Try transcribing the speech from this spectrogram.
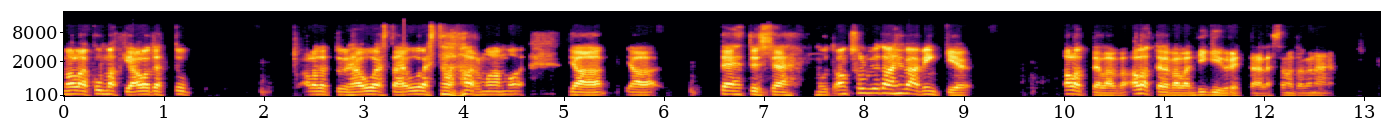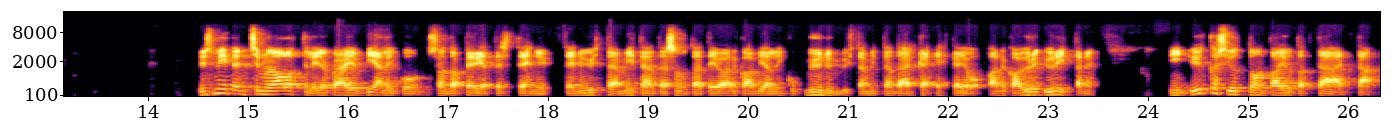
Me ollaan kummatkin aloitettu, aloitettu ihan uudestaan ja uudestaan varmaan, ja, ja tehty se, mutta onko sinulla jotain hyvää vinkkiä aloittelevalla, aloittelevalle digiyrittäjälle, sanotaanko näin? jos mietin nyt semmoinen aloittelija, joka ei ole vielä niin kuin, sanotaan periaatteessa tehnyt, tehnyt yhtään mitään, tai sanotaan, että ei ole ainakaan vielä niin kuin, myynyt yhtään mitään, tai ehkä, ehkä ei ole ainakaan yrittänyt, niin ykkösjuttu on tajuta tämä, että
